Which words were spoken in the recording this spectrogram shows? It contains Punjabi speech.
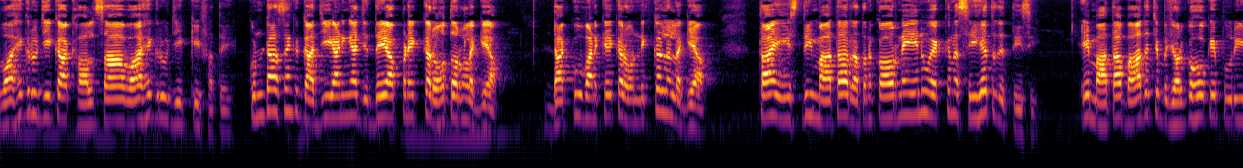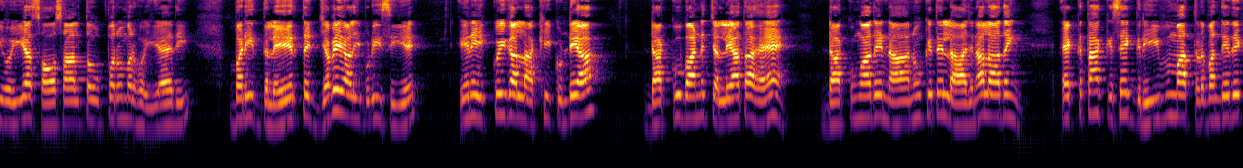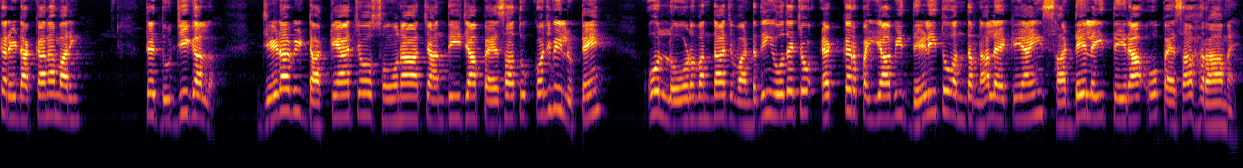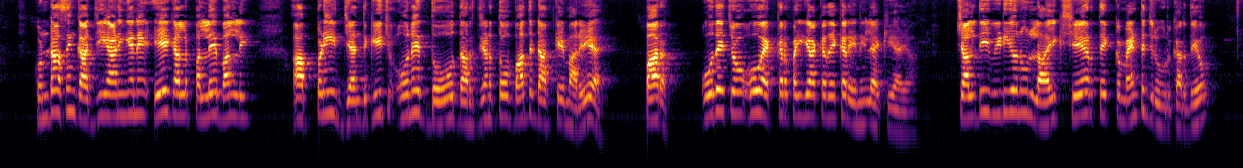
ਵਾਹਿਗੁਰੂ ਜੀ ਕਾ ਖਾਲਸਾ, ਵਾਹਿਗੁਰੂ ਜੀ ਕੀ ਫਤਿਹ। ਕੁੰਡਾ ਸਿੰਘ ਗਾਜੀਆਣੀਆਂ ਜਿੱਦੇ ਆਪਣੇ ਘਰੋਂ ਤੁਰਨ ਲੱਗਿਆ, ਡਾਕੂ ਬਣ ਕੇ ਘਰੋਂ ਨਿਕਲਣ ਲੱਗਿਆ, ਤਾਂ ਇਸ ਦੀ ਮਾਤਾ ਰਤਨ ਕੌਰ ਨੇ ਇਹਨੂੰ ਇੱਕ ਨਸੀਹਤ ਦਿੱਤੀ ਸੀ। ਇਹ ਮਾਤਾ ਬਾਅਦ ਚ ਬਜ਼ੁਰਗ ਹੋ ਕੇ ਪੂਰੀ ਹੋਈ ਆ 100 ਸਾਲ ਤੋਂ ਉੱਪਰ ਉਮਰ ਹੋਈ ਆ ਇਹਦੀ। ਬੜੀ ਦਲੇਰ ਤੇ ਜਵੇ ਵਾਲੀ ਬੁੜੀ ਸੀ ਇਹ। ਇਹਨੇ ਇੱਕੋ ਹੀ ਗੱਲ ਆਖੀ, ਕੁੰਡਿਆ, ਡਾਕੂ ਬਣ ਚੱਲਿਆ ਤਾਂ ਹੈ, ਡਾਕੂਆਂ ਦੇ ਨਾਂ ਨੂੰ ਕਿਤੇ ਲਾਜ ਨਾ ਲਾ ਦੇਈਂ। ਇੱਕ ਤਾਂ ਕਿਸੇ ਗਰੀਬ ਮਾਤੜ ਬੰਦੇ ਦੇ ਘਰੇ ਡਾਕਾ ਨਾ ਮਾਰੀ। ਤੇ ਦੂਜੀ ਗੱਲ, ਜਿਹੜਾ ਵੀ ਡਾਕਿਆਂ ਚੋਂ ਸੋਨਾ, ਚਾਂਦੀ ਜਾਂ ਪੈਸਾ ਤੂੰ ਕੁਝ ਵੀ ਲੁੱਟੇ, ਉਹ ਲੋੜਵੰਦਾਂ 'ਚ ਵੰਡਦੀ, ਉਹਦੇ ਚੋਂ 1 ਰੁਪਈਆ ਵੀ ਦੇਲੀ ਤੋਂ ਅੰਦਰ ਨਾ ਲੈ ਕੇ ਆਈ, ਸਾਡੇ ਲਈ ਤੇਰਾ ਉਹ ਪੈਸਾ ਹਰਾਮ ਹੈ। ਕੁੰਡਾ ਸਿੰਘ ਗਾਜੀ ਆਣੀਏ ਨੇ ਇਹ ਗੱਲ ਪੱਲੇ ਬੰਨ ਲਈ। ਆਪਣੀ ਜ਼ਿੰਦਗੀ 'ਚ ਉਹਨੇ 2 ਦਰਜਨ ਤੋਂ ਵੱਧ ਡਾਕੇ ਮਾਰੇ ਐ ਪਰ ਉਹਦੇ 'ਚੋਂ ਉਹ 1 ਰੁਪਈਆ ਕਦੇ ਘਰੇ ਨਹੀਂ ਲੈ ਕੇ ਆਇਆ। ਚੱਲਦੀ ਵੀਡੀਓ ਨੂੰ ਲਾਈਕ, ਸ਼ੇਅਰ ਤੇ ਕਮੈਂਟ ਜ਼ਰੂਰ ਕਰ ਦਿਓ।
